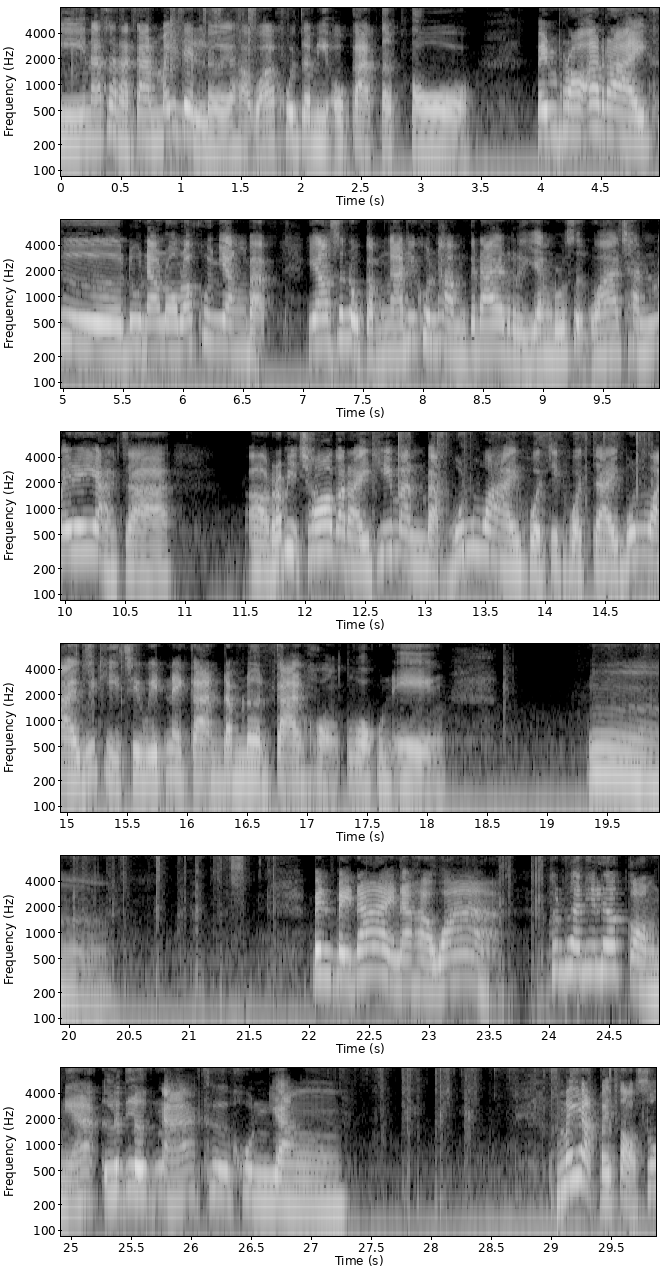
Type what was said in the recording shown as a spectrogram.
นี้นะสถานการณ์ไม่เด่นเลยค่ะ ว่าคุณจะมีโอกาสเติบโต เป็นเพราะอะไรคือดูแนวโน้มแล้วคุณยังแบบ ยังสนุกกับงานที่คุณทำก็ได้ หรือยังรู้สึกว่าฉันไม่ได้อยากจะ รับผิดชอบอะไรที่มันแบบวุ่นวายหัวจิตหัวใจวุ่นวายวิถีชีวิตในการดำเนินการของตัวคุณเอง อืม เป็นไปได้นะคะว่า เพื่อนๆที่เลือกกองเนี้ย ลึกๆนะ คือคุณยัง ไม่อยากไปต่อสู้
